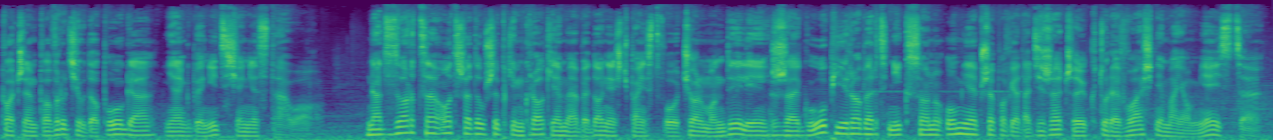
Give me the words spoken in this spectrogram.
Po czym powrócił do pługa, jakby nic się nie stało. Nadzorca odszedł szybkim krokiem, aby donieść państwu Cholmondeley, że głupi Robert Nixon umie przepowiadać rzeczy, które właśnie mają miejsce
